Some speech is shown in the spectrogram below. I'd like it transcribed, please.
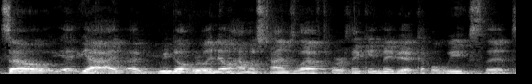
so yeah, yeah I, I, we don't really know how much time's left. We're thinking maybe a couple weeks that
